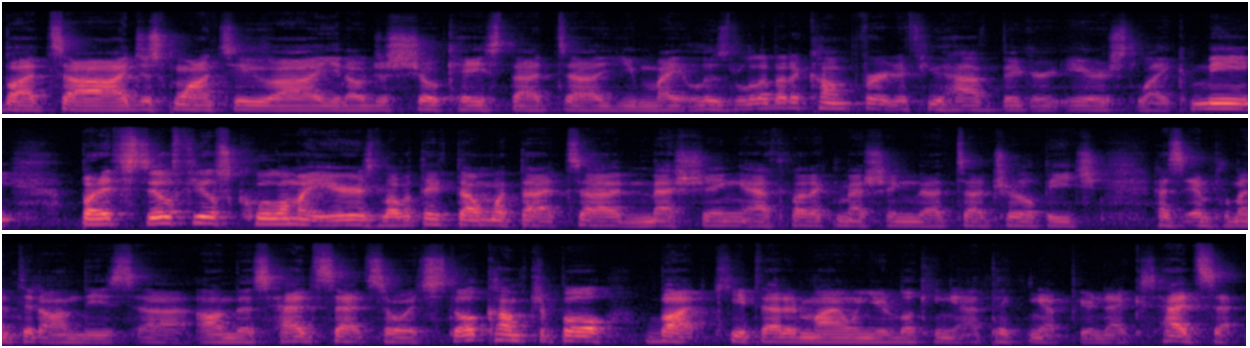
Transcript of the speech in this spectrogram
But uh, I just want to, uh, you know, just showcase that uh, you might lose a little bit of comfort if you have bigger ears like me. But it still feels cool on my ears. Love what they've done with that uh, meshing, athletic meshing that uh, Turtle Beach has implemented on these uh, on this headset. So it's still comfortable, but keep that in mind when you're looking at picking up your next headset.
